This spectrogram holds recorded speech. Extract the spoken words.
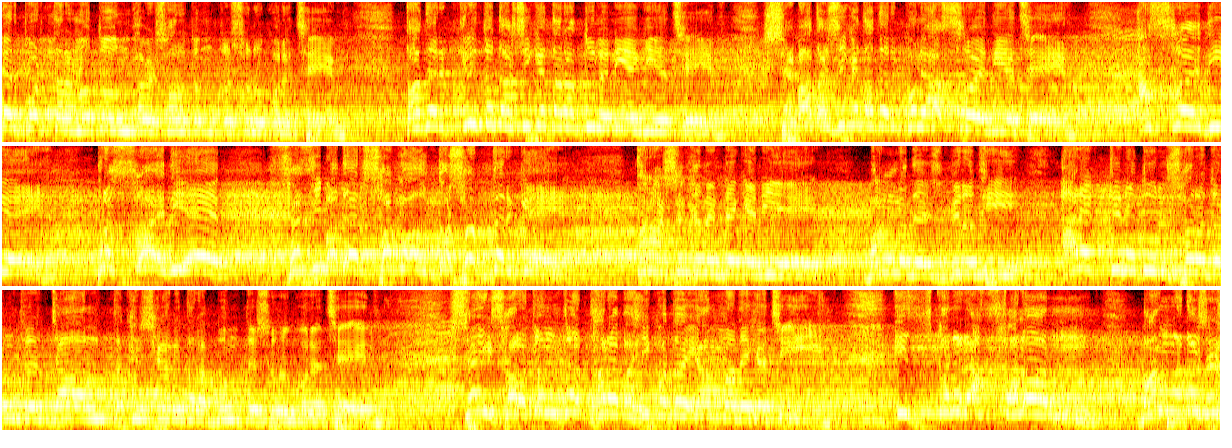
এরপর তারা নতুনভাবে ষড়যন্ত্র শুরু করেছে। তাদের কৃতদাসীকে তারা তুলে নিয়ে গিয়েছে। সেবাদাসীকে তাদের কোলে আশ্রয় দিয়েছে। আশ্রয় দিয়ে, প্রশ্রয় দিয়ে ফেসিবাদের সকল দোষকদেরকে তারা সেখানে ডেকে নিয়ে বাংলাদেশ বিরোধী আরেকটি নতুন ষড়যন্ত্রের তাকে সেখানে তারা বুনতে শুরু করেছে। সেই ষড়যন্ত্রের ধারাবাহিকতাই আমরা দেখেছি, ইস্কনের আস্ফালন বাংলাদেশের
